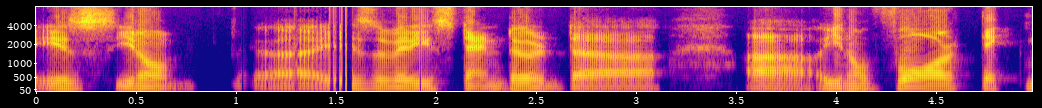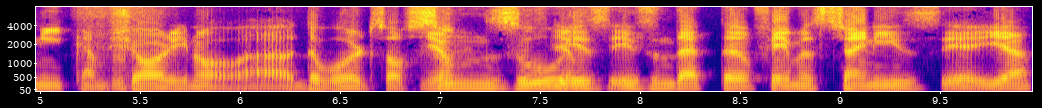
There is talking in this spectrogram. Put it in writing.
is, you know, uh, is a very standard, uh, uh, you know, war technique. I'm sure you know uh, the words of Sun. Tzu. Yep. Is isn't that the famous Chinese? Uh, yeah,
